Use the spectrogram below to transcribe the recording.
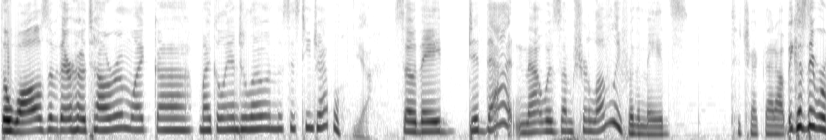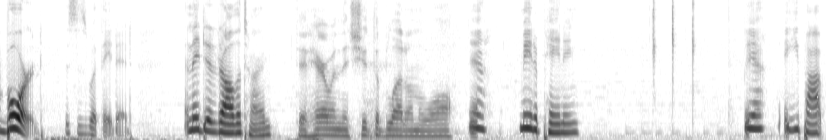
the walls of their hotel room like uh, Michelangelo in the Sistine Chapel. yeah. So they did that, and that was, I'm sure, lovely for the maids to check that out because they were bored. This is what they did, and they did it all the time. Did heroin then shoot the blood on the wall? Yeah, made a painting. But yeah, Iggy Pop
